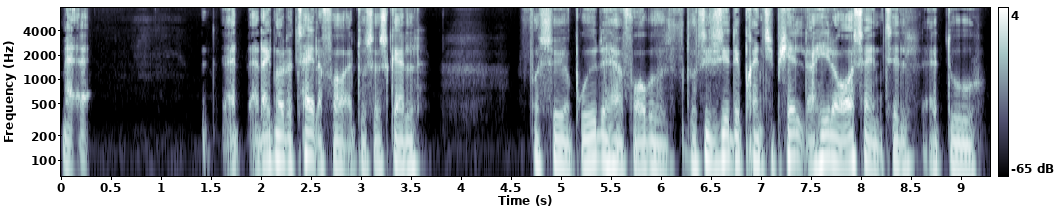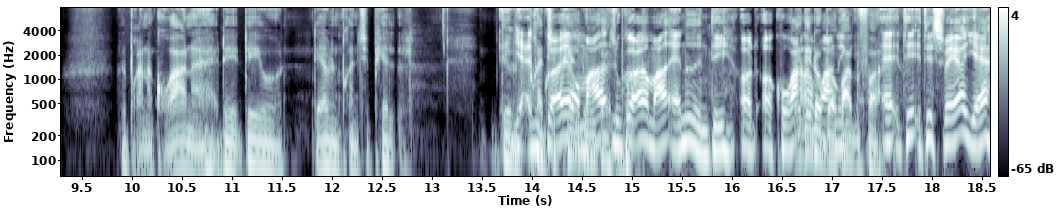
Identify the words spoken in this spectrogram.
Men er, er, er der ikke noget, der taler for, at du så skal forsøge at bryde det her forbud? Du siger, det er principielt, og hele årsagen til, at du vil brænde koraner, det, det, er jo, det er jo en principiel det ja, nu gør, jeg jo meget, nu gør jeg jo meget andet end det. Og, og koranafbrænding, det, for. det, desværre ja.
